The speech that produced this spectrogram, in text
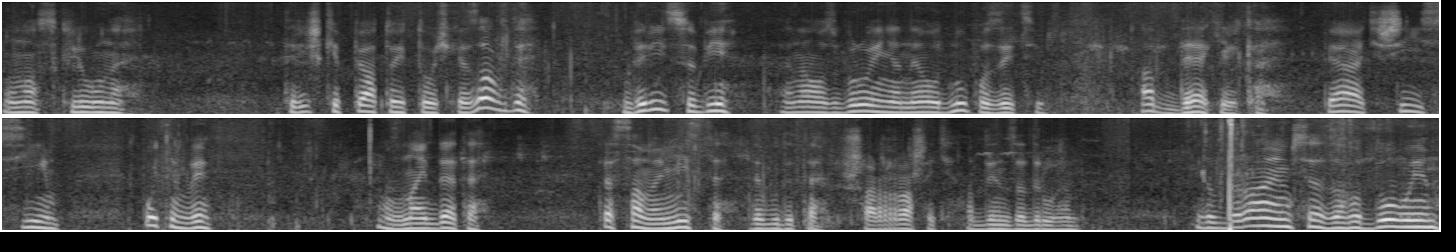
у нас клюне. Трішки п'ятої точки. Завжди беріть собі на озброєння не одну позицію, а декілька. 5, 6, 7. Потім ви знайдете те саме місце, де будете шарашити один за другим. Добираємося, загодовуємо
